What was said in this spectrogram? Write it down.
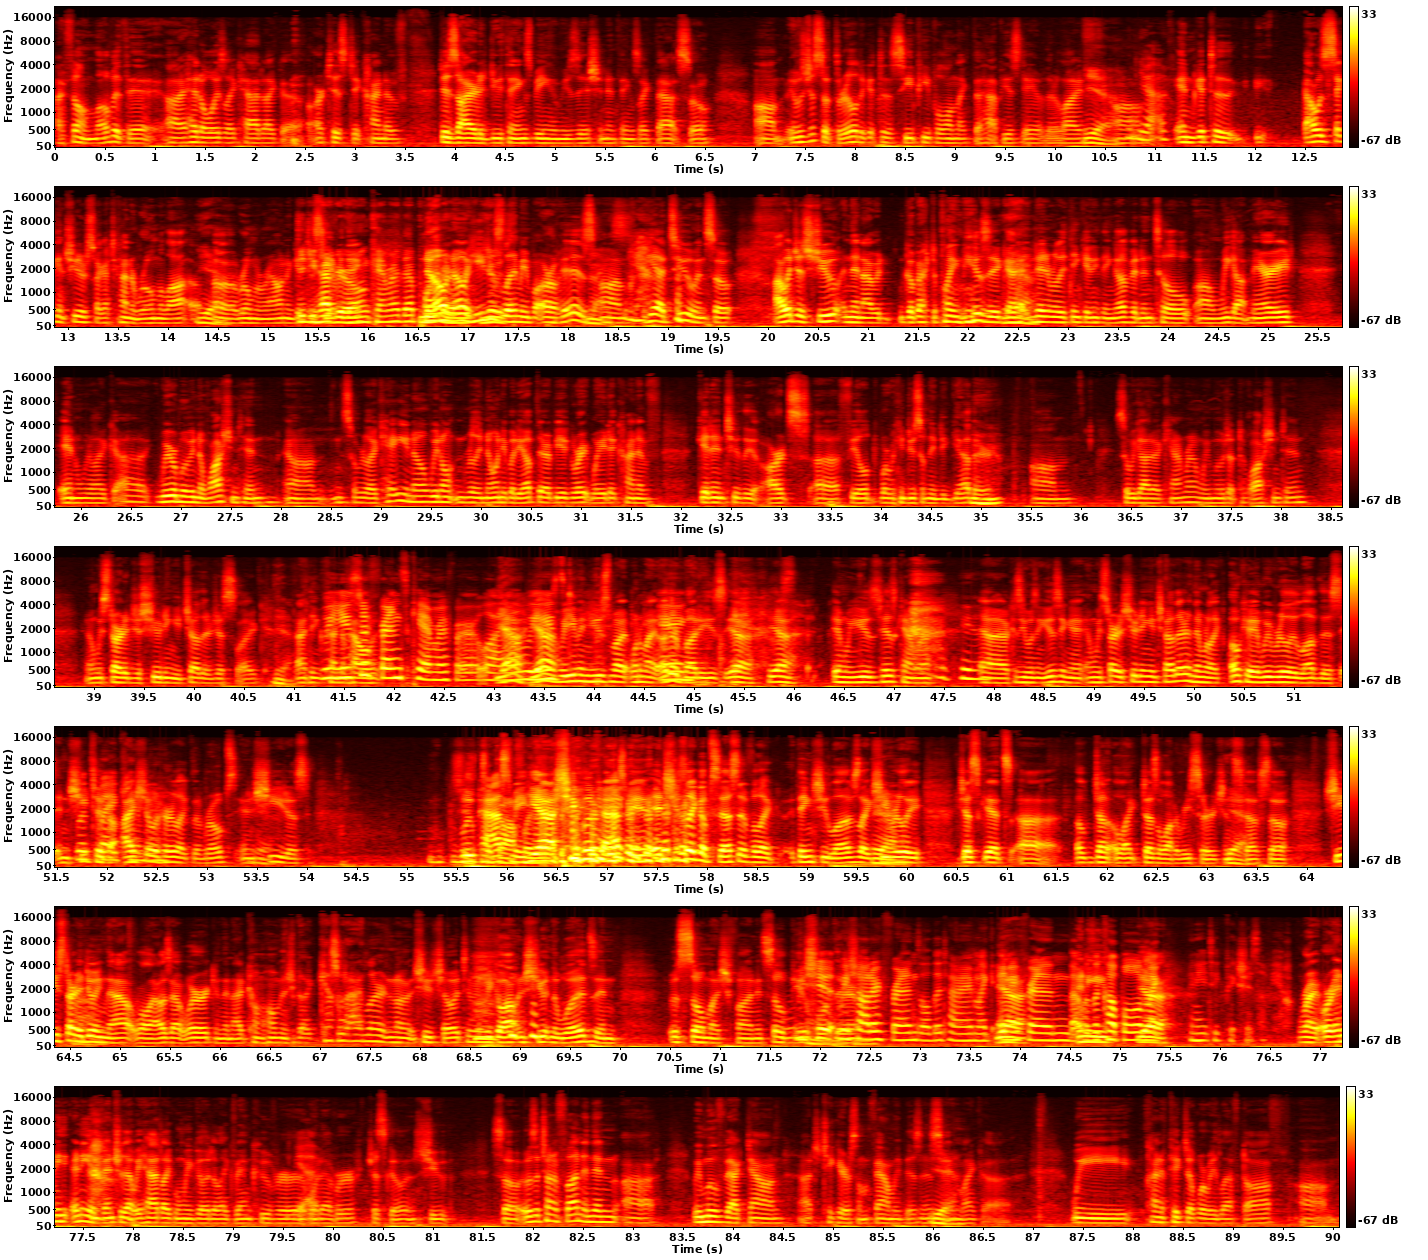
I fell in love with it. I had always like had like a artistic kind of desire to do things, being a musician and things like that. So, um, it was just a thrill to get to see people on like the happiest day of their life. Yeah. Um, Yeah. And get to. I was a second shooter, so I got to kind of roam a lot, Yeah. uh, roam around and get to the city. Did to you see have your everything. own camera at that point? No, no, he just was- let me borrow his. Nice. Um, Yeah. He had two, and so I would just shoot, and then I would go back to playing music. I didn't really think anything of it until um, we got married, and we're like, uh, we were moving to Washington, um, and so we're like, hey, you know, we don't really know anybody up there. It'd be a great way to kind of get into the arts uh, field where we can do something together. Mhm. Um, so we got a camera, and we moved up to Washington, and we started just shooting each other, just like Yeah. I think We kind used of how a friend's camera for a while. yeah, we yeah. used, we even used my one of my other buddies. Yeah, yeah. And we used his camera yeah. because he wasn't using it, and we started shooting each other. And then we're like, okay, we really love this. And she Let's took. buy a I showed her like the ropes, and Yeah. she just She blew past me. Yeah, it. she blew past me, and she's like obsessive with like things she loves. Like she really just gets uh like does a lot of research and Yeah. stuff. So she started Wow. doing that while I was at work, and then I'd come home and she'd be like, "Guess what I learned?" And she'd show it to me. We would go out and shoot in the woods, and it was so much fun. It's so we, beautiful. shoot, up we shot our friends all the time. Like Yeah. any friend that was a couple, I'm like, yeah. I need to take pictures of you. Right, or any any adventure that we had, like when we go to like Vancouver Yeah. or whatever, just go and shoot. So it was a ton of fun, and then uh, we moved back down uh, to take care of some family business, Yeah. and like uh, we kind of picked up where we left off. Um,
